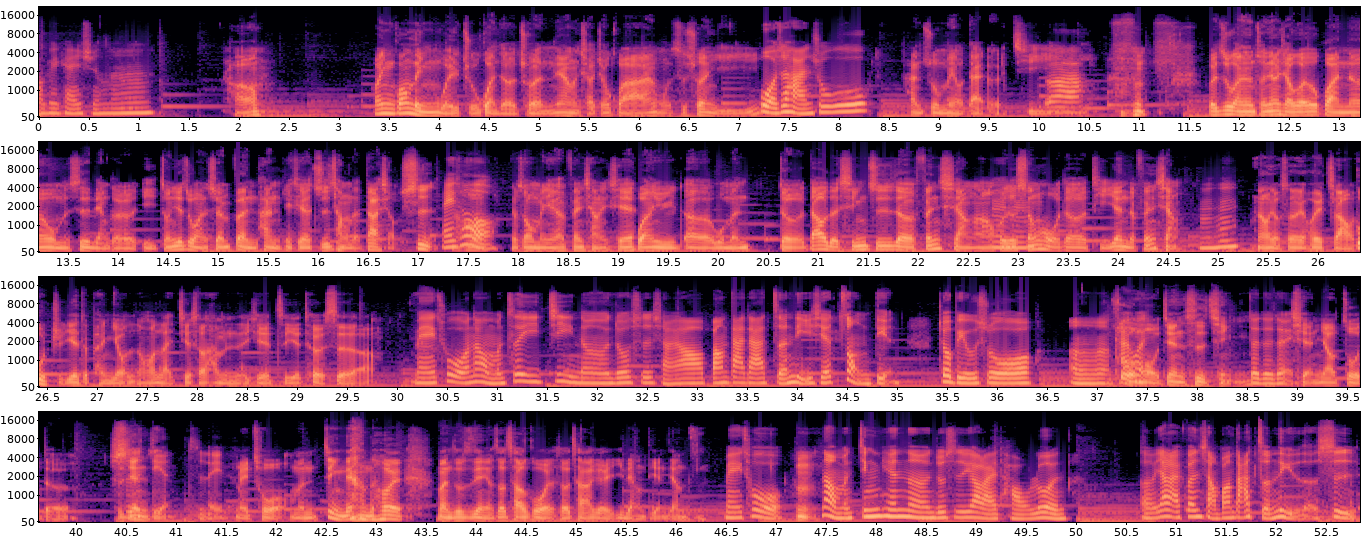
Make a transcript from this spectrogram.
好，可以开始了。好，欢迎光临为主管的纯酿小酒馆，我是顺仪，我是韩叔，韩叔没有戴耳机。对啊，为主管的纯酿小酒馆呢，我们是两个以中介主管身份看一些职场的大小事，没错。有时候我们也会分享一些关于呃我们。得到的薪资的分享啊，或者生活的体验的分享，嗯哼，然后有时候也会找不职业的朋友，然后来介绍他们的一些职业特色啊。没错，那我们这一季呢，就是想要帮大家整理一些重点，就比如说，嗯，做某件事情，对对对，前要做的时间点之类的。没错，我们尽量都会满足时间，有时候超过，有时候差个一两点这样子。没错，嗯，那我们今天呢，就是要来讨论。呃，要来分享帮大家整理的是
